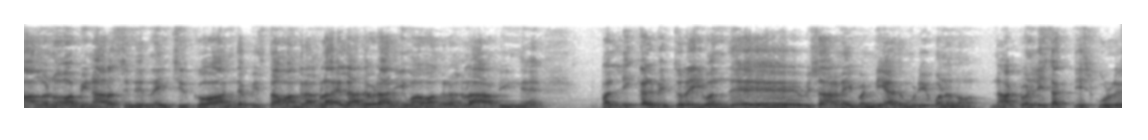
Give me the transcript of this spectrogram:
வாங்கணும் அப்படின்னு அரசு நிர்ணயிச்சிருக்கோ அந்த ஃபீஸ் தான் வாங்குறாங்களா? இல்லை அதை விட அதிகமாக வாங்குறாங்களா? அப்படின்னு பள்ளி கல்வித்துறை வந்து விசாரணை பண்ணி அதை முடிவு பண்ணணும். நாட் ஒன்லி சக்தி ஸ்கூலு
